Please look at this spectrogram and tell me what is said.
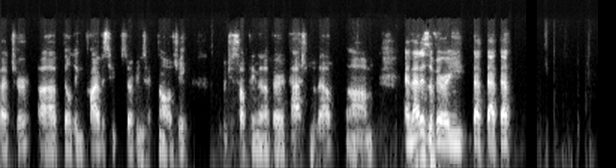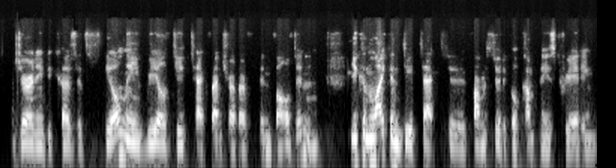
venture, uh, building privacy preserving technology, which is something that I'm very passionate about. Um, and that is a very that that that journey because it's the only real deep tech venture I've ever been involved in. And you can liken deep tech to pharmaceutical companies creating,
